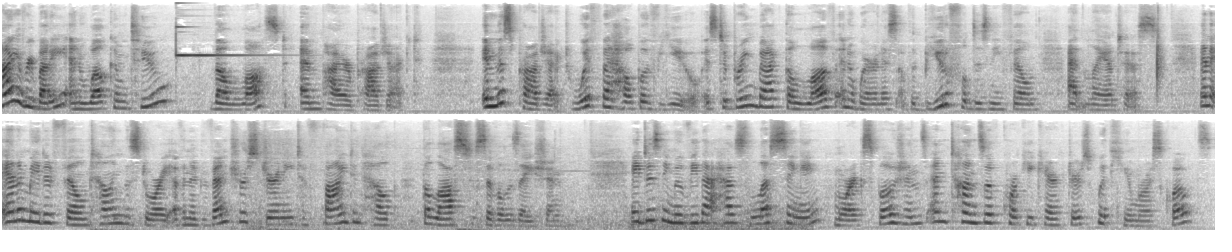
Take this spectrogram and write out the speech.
Hi everybody and welcome to the Lost Empire Project. In this project, with the help of you, is to bring back the love and awareness of the beautiful Disney film Atlantis, an animated film telling the story of an adventurous journey to find and help the lost civilization. A Disney movie that has less singing, more explosions, and tons of quirky characters with humorous quotes.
